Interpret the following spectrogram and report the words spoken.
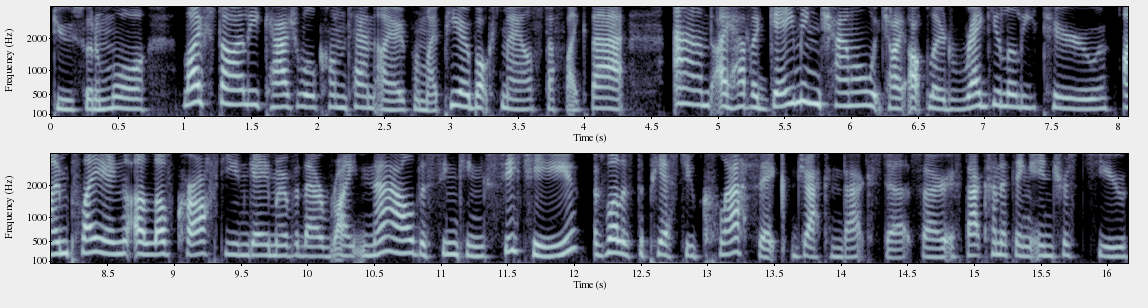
do sort of more lifestyle casual content. I open my PO box mail, stuff like that. And I have a gaming channel which I upload regularly to. I'm playing a Lovecraftian game over there right now, The Sinking City, as well as the PS2 classic Jak and Daxter. So if that kind of thing interests you,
